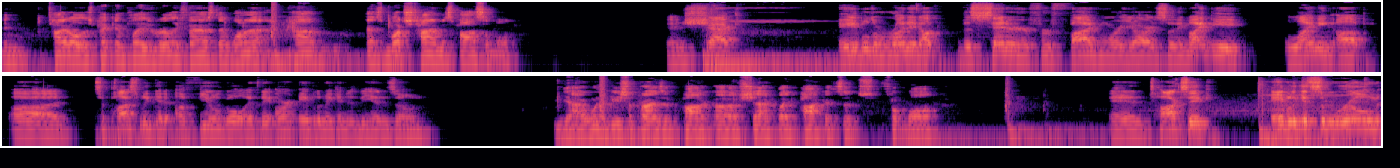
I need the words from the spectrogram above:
And Tidal is picking plays really fast. They want to have as much time as possible. And Shaq able to run it up the center for five more yards. So they might be lining up uh, to possibly get a field goal if they aren't able to make it into the end zone. Yeah, I wouldn't be surprised if po- uh, Shaq like pockets its football. And Toxic able to get some room,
